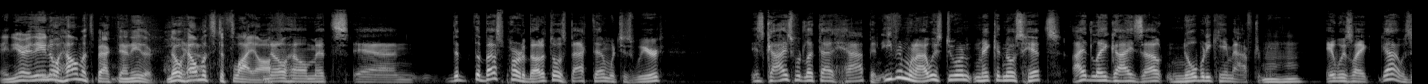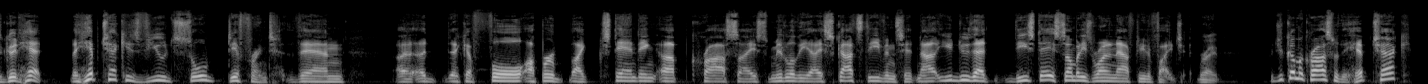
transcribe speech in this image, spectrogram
And you're, there ain't no helmets back then either. No helmets to fly off. No helmets, and the the best part about it though is back then, which is weird, is guys would let that happen. Even when I was doing making those hits, I'd lay guys out, and nobody came after me. Mm-hmm. It was like, yeah, it was a good hit. The hip check is viewed so different than a, a like a full upper like standing up cross ice middle of the ice Scott Stevens hit. Now you do that these days, somebody's running after you to fight you. Right. But you come across with a hip check,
